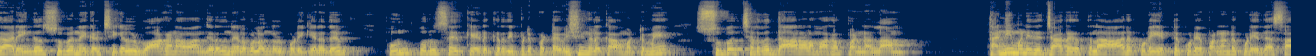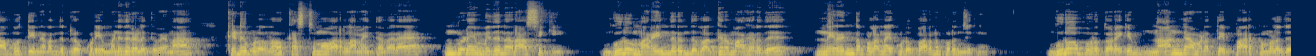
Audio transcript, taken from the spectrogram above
காரியங்கள் சுப நிகழ்ச்சிகள் வாகனம் வாங்குறது நிலபலங்கள் பிடிக்கிறது பொன்பொருள் சேர்க்கை எடுக்கிறது இப்படிப்பட்ட விஷயங்களுக்காக மட்டுமே சுப செலவு தாராளமாக பண்ணலாம். தனி மனித ஜாதகத்தில் ஆறு கூடிய எட்டு கூடிய பன்னெண்டு கூடிய தசா புத்தி நடந்துட்டு இருக்கக்கூடிய மனிதர்களுக்கு வேணால் கெடுபடனோ கஷ்டமோ வரலாமே தவிர உங்களுடைய மிதுன ராசிக்கு குரு மறைந்திருந்து வக்ரமாகிறது நிறைந்த பலனை கொடுப்பாருன்னு புரிஞ்சுங்க. குருவை பொறுத்த வரைக்கும் நான்காம் இடத்தை பார்க்கும் பொழுது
